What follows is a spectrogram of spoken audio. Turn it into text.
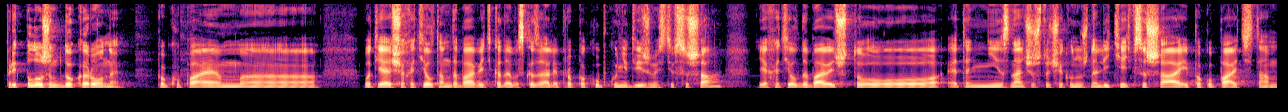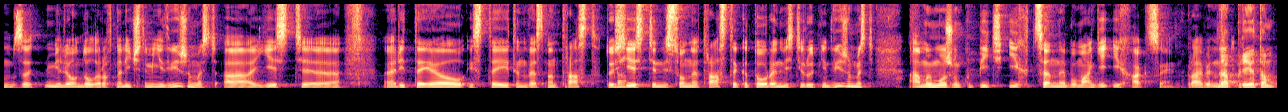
Предположим, до короны покупаем э, вот я еще хотел там добавить, когда вы сказали про покупку недвижимости в США, я хотел добавить, что это не значит, что человеку нужно лететь в США и покупать там за миллион долларов наличными недвижимость, а есть э, Retail Estate Investment Trust, то есть да. есть инвестиционные трасты, которые инвестируют в недвижимость, а мы можем купить их ценные бумаги, их акции, правильно? Да, при этом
